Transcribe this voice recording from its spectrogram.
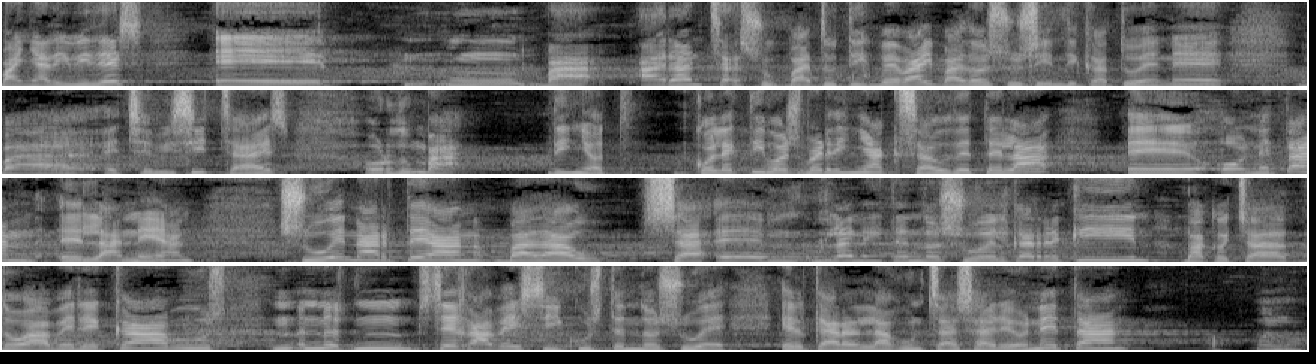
baina adibidez, e, mm, ba, arantxa, zuk batutik bebai, badozu sindikatuen e, ba, etxe bizitza, ez? Orduan, ba, dinot, kolektibo ezberdinak zaudetela e, honetan e, lanean zuen artean badau sa, lan egiten dozu elkarrekin, bakoitza doa bere kabuz, ze gabezi ikusten dozue elkar laguntza sare honetan. Bueno,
